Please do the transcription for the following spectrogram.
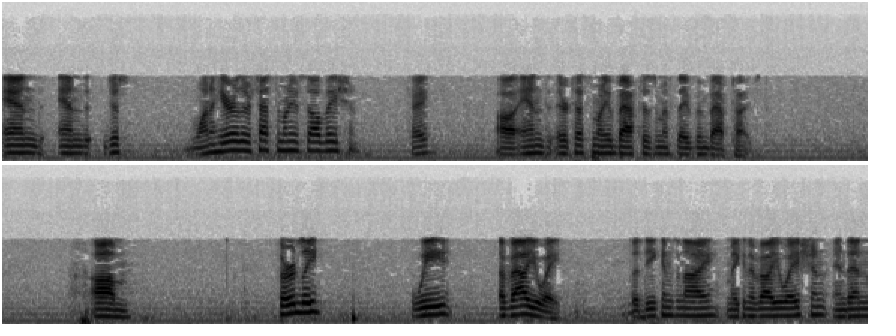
and and just want to hear their testimony of salvation, okay, uh, and their testimony of baptism if they've been baptized. Um, thirdly, we evaluate. The deacons and I make an evaluation, and then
